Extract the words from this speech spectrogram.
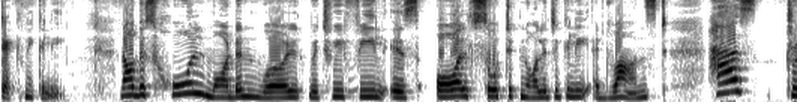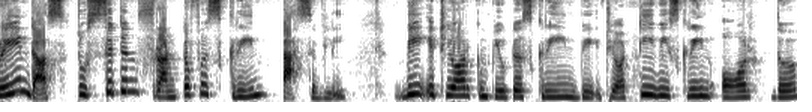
technically. Now, this whole modern world, which we feel is all so technologically advanced, has trained us to sit in front of a screen passively, be it your computer screen, be it your TV screen, or the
